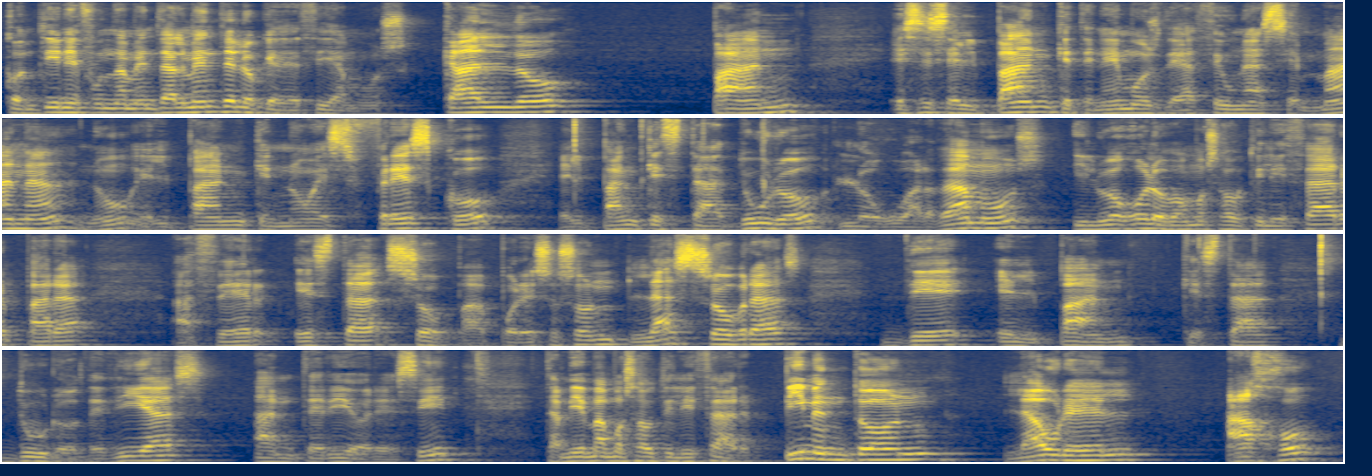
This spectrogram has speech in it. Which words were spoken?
Contiene fundamentalmente lo que decíamos, caldo, pan, ese es el pan que tenemos de hace una semana, ¿no? El pan que no es fresco, el pan que está duro, lo guardamos y luego lo vamos a utilizar para hacer esta sopa. Por eso son las sobras del el pan que está duro de días anteriores, ¿sí? También vamos a utilizar pimentón, laurel, ajo,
